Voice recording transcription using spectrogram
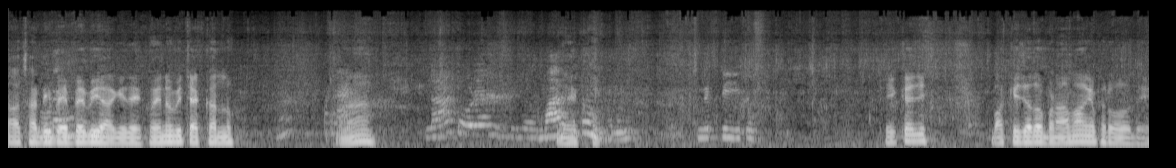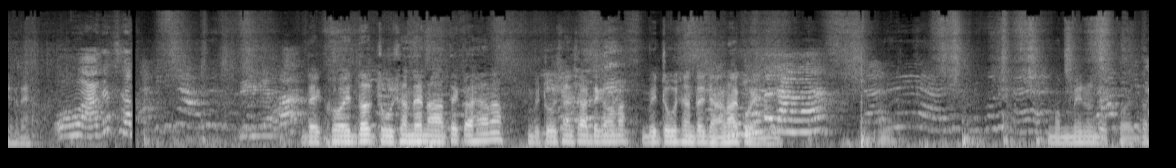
ਆ ਸਾਡੀ ਬੇਬੇ ਵੀ ਆ ਗਈ ਦੇਖੋ ਇਹਨੂੰ ਵੀ ਚੈੱਕ ਕਰ ਲਓ। ਹਾਂ। ਦੇਖੋ। ਮਿੱਟੀ ਤੋਂ। ਠੀਕ ਹੈ ਜੀ। ਬਾਕੀ ਜਦੋਂ ਬਣਾਵਾਂਗੇ ਫਿਰ ਉਹ ਦੇਖ ਰਹੇ ਹਾਂ। ਉਹ ਆ ਗਏ ਸਭ। ਦੇਖੋ ਇੱਧਰ ਟਿਊਸ਼ਨ ਦੇ ਨਾਂ ਤੇ ਕਹਾ ਨਾ ਵੀ ਟਿਊਸ਼ਨ ਛੱਡ ਕੇ ਆਉਣਾ ਵੀ ਟਿਊਸ਼ਨ ਤੇ ਜਾਣਾ ਕੋਈ ਨਹੀਂ। ਮੰਮੀ ਨੂੰ ਦੇਖੋ ਇੱਧਰ।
